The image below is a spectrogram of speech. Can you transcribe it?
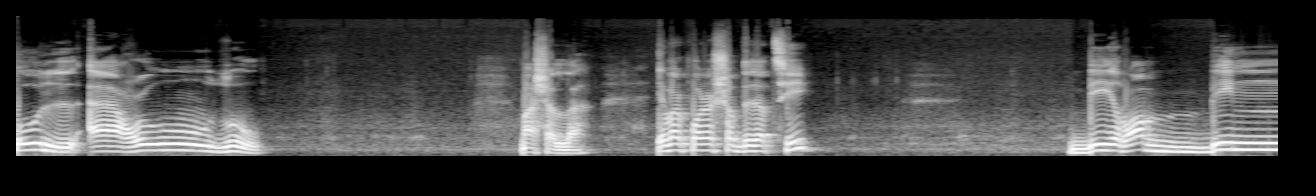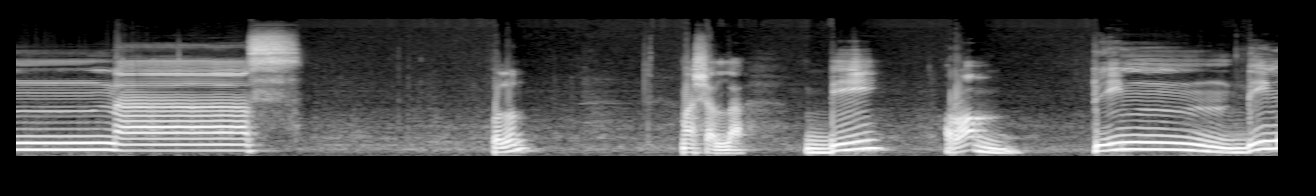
উল আউযু। মাশাল্লাহ এবার পরের শব্দে যাচ্ছি। বি রব্বিন নাস। বলুন। মাশাল্লাহ বি রব বিন বিন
